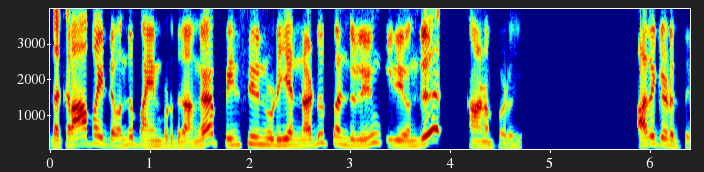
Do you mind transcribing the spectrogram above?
இந்த கிராபைட்டை வந்து பயன்படுத்துறாங்க. பென்சிலினுடைய நடுத்தண்டிலையும் இது வந்து காணப்படுது. அதுக்கடுத்து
